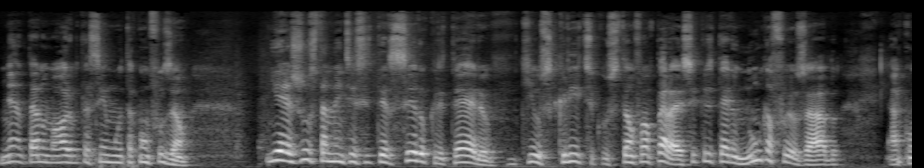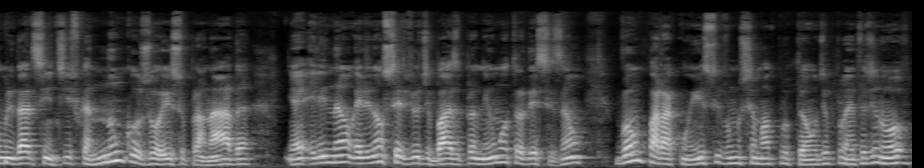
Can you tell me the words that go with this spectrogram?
está né? Tá numa órbita sem muita confusão. E é justamente esse terceiro critério que os críticos estão falando: pera, esse critério nunca foi usado, a comunidade científica nunca usou isso para nada, é, ele, não, ele não serviu de base para nenhuma outra decisão. Vamos parar com isso e vamos chamar Plutão de planeta de novo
